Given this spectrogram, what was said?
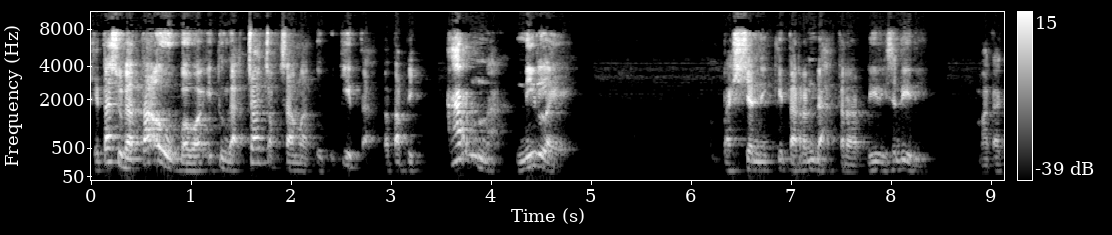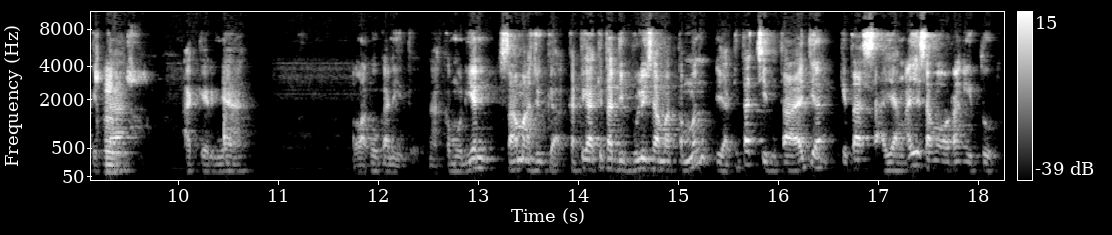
Kita sudah tahu bahwa itu nggak cocok sama tubuh kita, tetapi karena nilai passion kita rendah terhadap diri sendiri, maka kita hmm. akhirnya melakukan itu. Nah, kemudian sama juga, ketika kita dibully sama teman, ya kita cinta aja, kita sayang aja sama orang itu.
